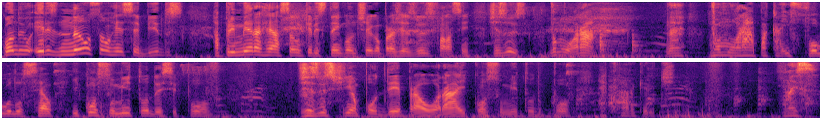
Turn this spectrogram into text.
Quando eles não são recebidos, a primeira reação que eles têm quando chegam para Jesus e falam assim: Jesus, vamos orar, né? Vamos orar para cair fogo do céu e consumir todo esse povo. Jesus tinha poder para orar e consumir todo o povo? É claro que ele tinha. Mas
